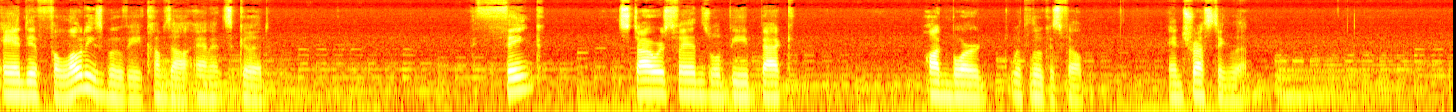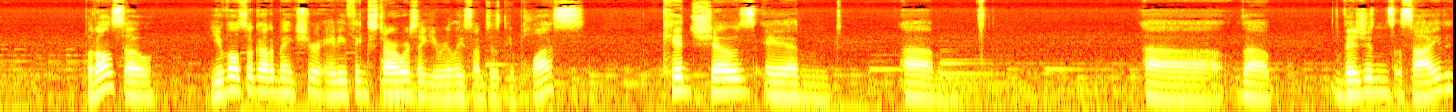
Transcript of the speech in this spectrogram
and if Filoni's movie comes out and it's good, think Star Wars fans will be back on board with Lucasfilm and trusting them. But also, you've also got to make sure anything Star Wars that you release on Disney Plus, kids shows, and um, uh, the visions aside,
